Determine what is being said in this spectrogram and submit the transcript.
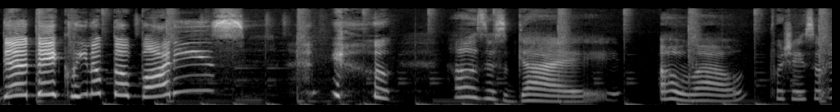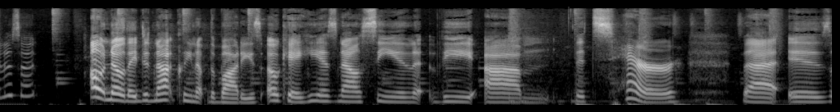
Did they clean up the bodies? How is this guy? Oh wow, Porsche's so innocent. Oh no, they did not clean up the bodies. Okay, he has now seen the um the terror that is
